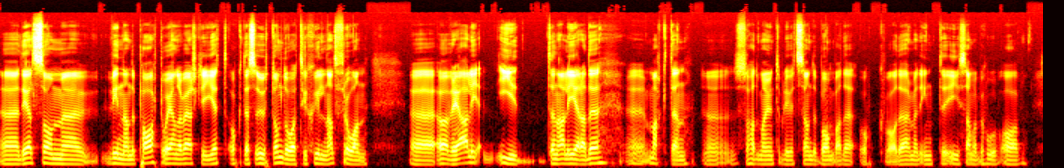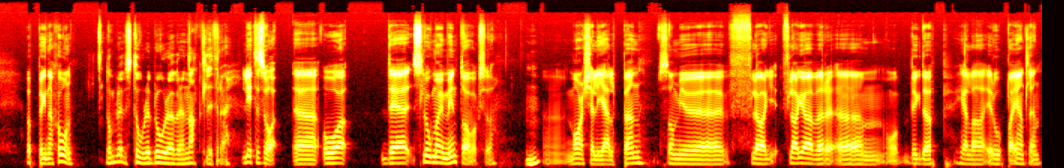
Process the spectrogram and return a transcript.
Eh, dels som eh, vinnande part då i andra världskriget och dessutom då till skillnad från eh, övriga i den allierade eh, makten så hade man ju inte blivit sönderbombade och var därmed inte i samma behov av uppbyggnation. De blev storebror över en natt lite där. Lite så. Och det slog man ju mynt av också. Eh, Marshallhjälpen som ju eh, flög, flög över eh, och byggde upp hela Europa egentligen.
